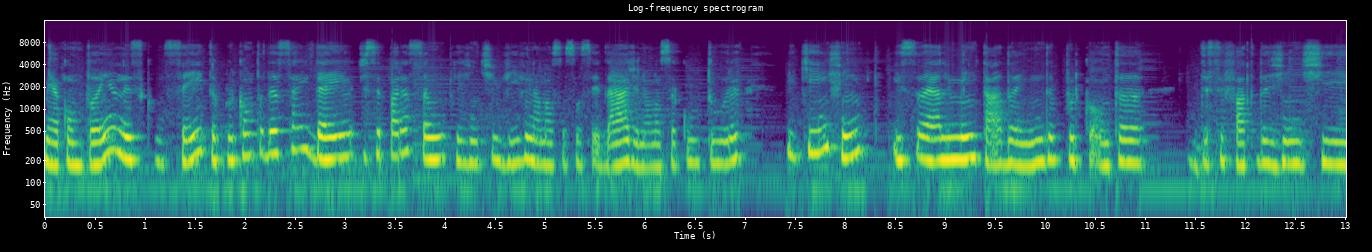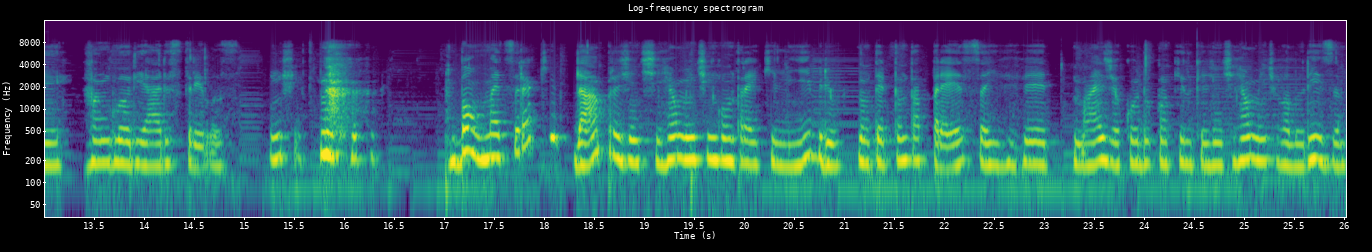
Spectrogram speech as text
me acompanham nesse conceito por conta dessa ideia de separação que a gente vive na nossa sociedade, na nossa cultura, e que, enfim, isso é alimentado ainda por conta desse fato da gente vangloriar estrelas. Enfim. Bom, mas será que dá pra gente realmente encontrar equilíbrio, não ter tanta pressa e viver mais de acordo com aquilo que a gente realmente valoriza?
